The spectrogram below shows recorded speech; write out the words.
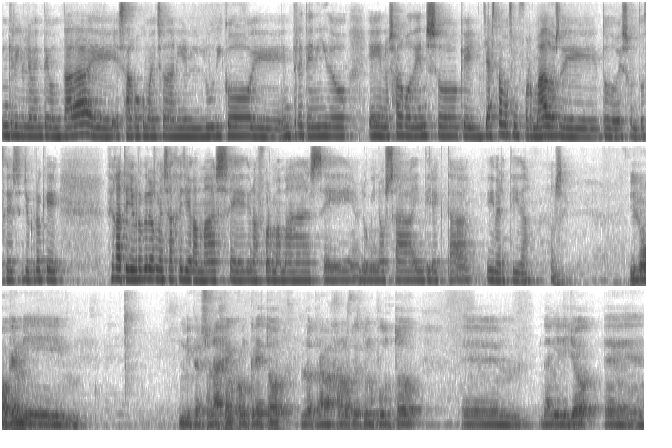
increíblemente contada, eh, es algo, como ha dicho Daniel, lúdico, eh, entretenido, eh, no es algo denso, que ya estamos informados de todo eso. Entonces, yo creo que, fíjate, yo creo que los mensajes llegan más eh, de una forma más eh, luminosa, indirecta, divertida, no sé. Y luego que mi, mi personaje en concreto lo trabajamos desde un punto, eh, Daniel y yo, eh,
